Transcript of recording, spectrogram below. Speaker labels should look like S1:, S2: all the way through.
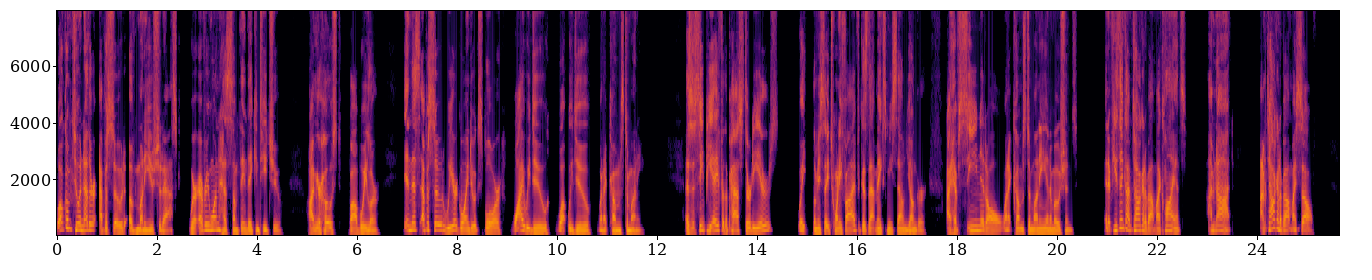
S1: Welcome to another episode of Money You Should Ask, where everyone has something they can teach you. I'm your host, Bob Wheeler. In this episode, we are going to explore why we do what we do when it comes to money. As a CPA for the past 30 years, wait, let me say 25 because that makes me sound younger. I have seen it all when it comes to money and emotions. And if you think I'm talking about my clients, I'm not. I'm talking about myself.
